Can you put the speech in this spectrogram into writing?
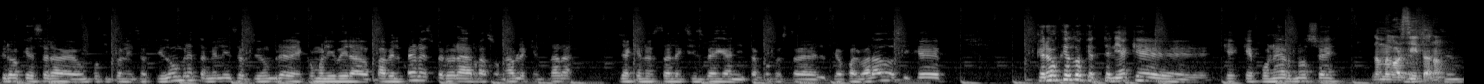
Creo que esa era un poquito la incertidumbre, también la incertidumbre de cómo le iba a ir a Pavel Pérez, pero era razonable que entrara, ya que no está Alexis Vega ni tampoco está el Piojo Alvarado, así que creo que es lo que tenía que, que, que poner, no sé. Lo mejorcito, ¿no?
